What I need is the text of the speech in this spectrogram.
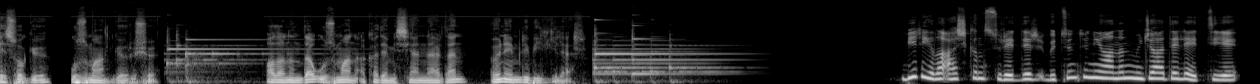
ESOGÜ Uzman Görüşü Alanında uzman akademisyenlerden önemli bilgiler. Bir yıla aşkın süredir bütün dünyanın mücadele ettiği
